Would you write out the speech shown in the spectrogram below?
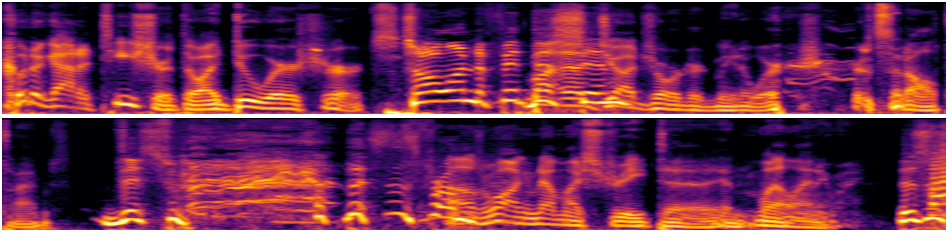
Could have got a T-shirt though. I do wear shirts. So I wanted to fit But this a in. judge ordered me to wear shirts at all times. This this is from I was walking down my street, uh, and well, anyway. This is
